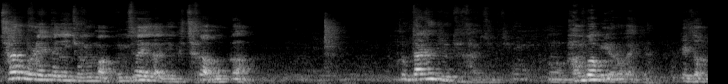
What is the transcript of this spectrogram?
차를 올랬더니 저기 막 공사해가지고 그 차가 못 가. 그럼 다른 길로 이렇게 가야지. 네. 어, 방법이 여러 가지야. 그래서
